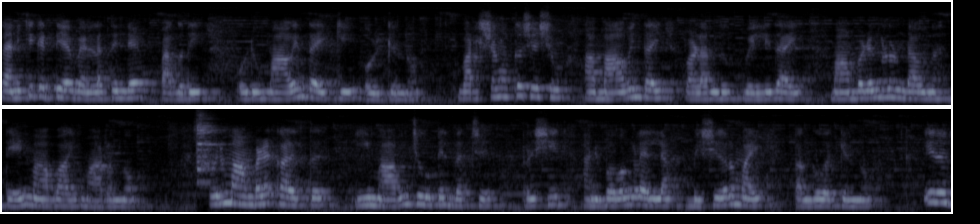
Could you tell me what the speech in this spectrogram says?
തനിക്ക് കിട്ടിയ വെള്ളത്തിന്റെ പകുതി ഒരു മാവിൻ തൈക്ക് ഒഴിക്കുന്നു. വർഷങ്ങൾക്ക് ശേഷം ആ മാവിൻ തൈ വളർന്നു വലുതായി. മാമ്പഴങ്ങളുണ്ടാവുന്ന തേൻ മാവായി മാറുന്നു. ഒരു മാമ്പഴക്കാലത്ത് ഈ മാവിൻ ചൂട്ടിൽ വച്ച് റഷീദ് അനുഭവങ്ങളെല്ലാം ബഷീറുമായി പങ്കുവയ്ക്കുന്നു. ഇതൊരു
